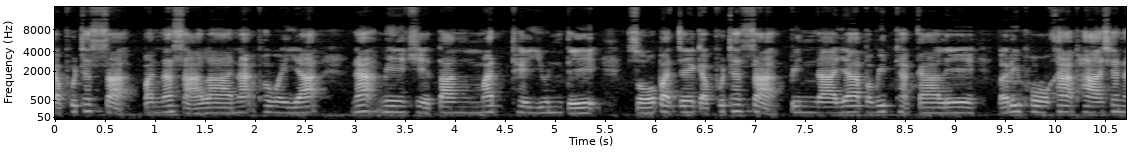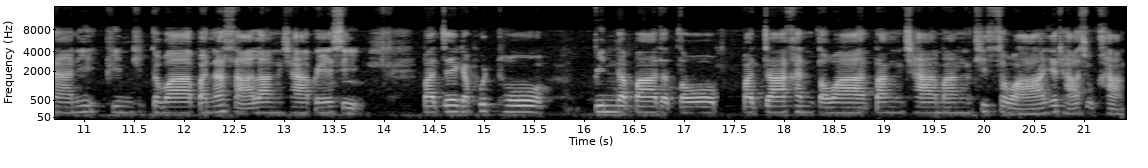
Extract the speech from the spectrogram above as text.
กับพุทธสะปันนสาลานะภวยะนะเมเขตังมัทเทยุนติ โสปัจเจกับพุทธสะปินดายาปวิทกาเล ปริโภคาภาชนานิพินทิตวาปันนสาลังชาเปสิ ปัจเจกับพุทโธ ปินดาปาตโต ปัจจาคันตวา ตังชามังทิสวายถาสุขัง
